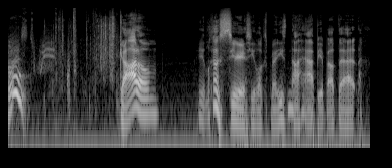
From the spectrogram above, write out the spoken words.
Ooh. Got him. Hey, look how serious he looks, man. He's not happy about that.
